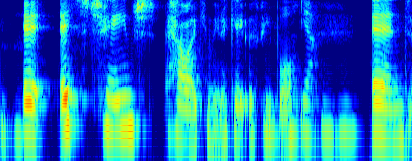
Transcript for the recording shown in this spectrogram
Mhm. it it's changed how I communicate with people. Yeah. Mhm. And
